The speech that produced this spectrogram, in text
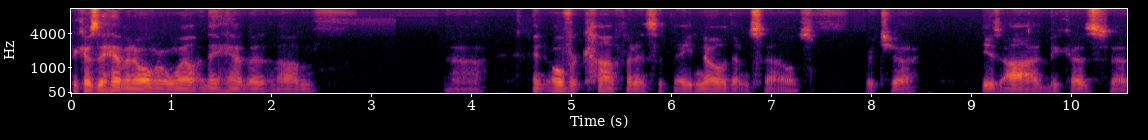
because they have an overwhelm, they have a, um, uh, an overconfidence that they know themselves, which uh, is odd because uh,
